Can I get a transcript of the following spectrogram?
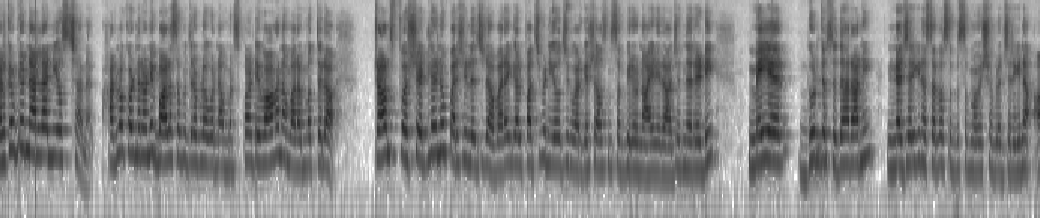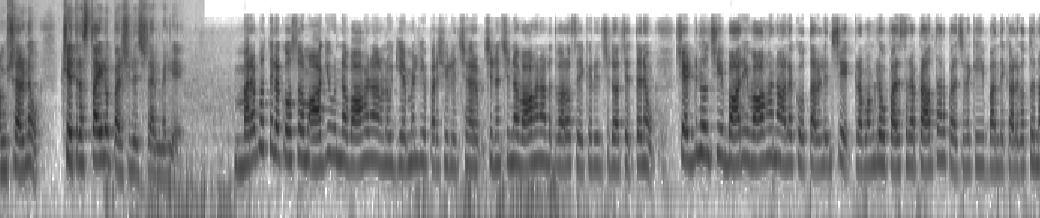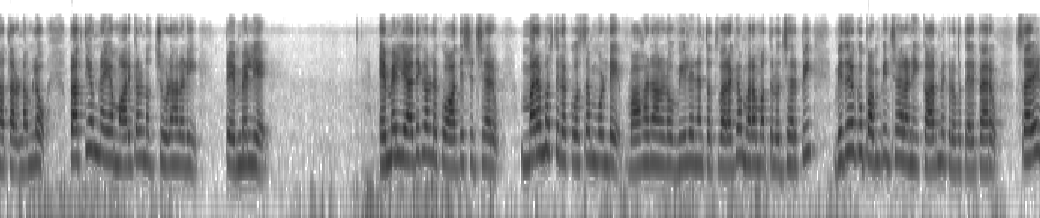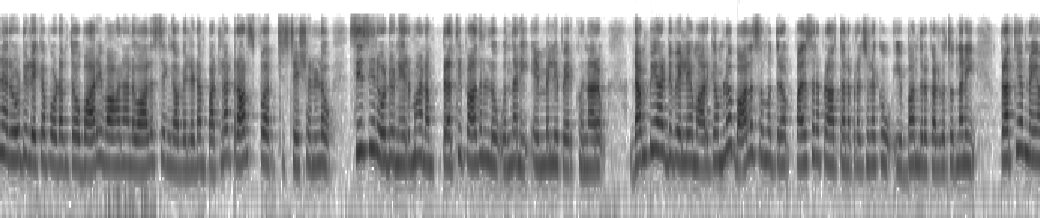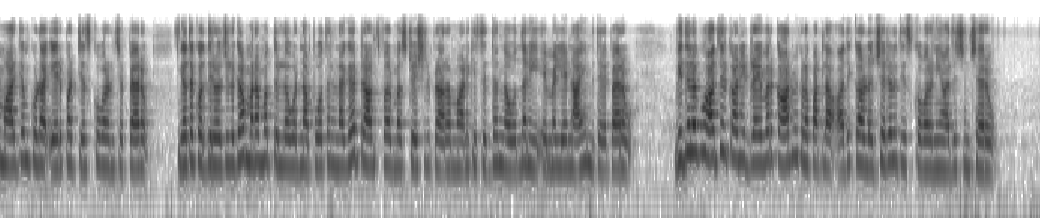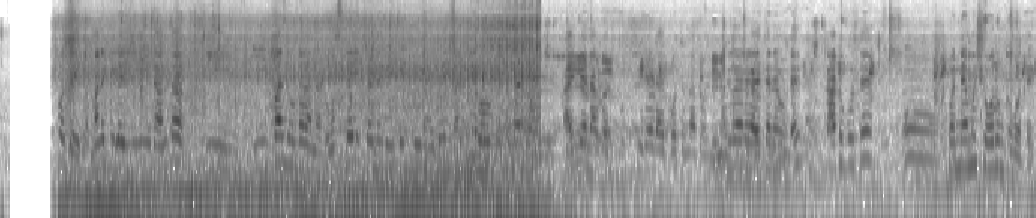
Welcome to Nalla news channel. హనుమకొండలోని బాలసముద్రంలో ఉన్న municipality వాహన మరమ్మతుల ట్రాన్స్పోర్ట్ షెడ్లను పరిశీలించిన వరంగల్ పశ్చిమ నియోజకవర్గ శాసనసభ్యులు నాయని రాజేందర్ రెడ్డి మేయర్ గుండు సుధారాణి నిన్న జరిగిన సర్వసభ్య సమావేశంలో జరిగిన అంశాలను క్షేత్రస్థాయిలో పరిశీలించిన ఎమ్మెల్యే మరమ్మతుల కోసం ఆగి ఉన్న వాహనాలను ఎమ్మెల్యే పరిశీలించారు. చిన్న చిన్న వాహనాల ద్వారా సేకరించిన చెత్తను షెడ్ నుంచి భారీ వాహనాలకు తరలించే క్రమంలో పరిసర ప్రాంతాల ప్రజలకి ఇబ్బంది కలుగుతున్న తరుణంలో ప్రత్యామ్నాయ మార్గాలను చూడాలని ఎమ్మెల్యే ఎమ్మెల్యే అధికారులకు ఆదేశించారు. మరమ్మతుల కోసం ఉండే వాహనాలను వీలైనంత త్వరగా మరమ్మతులు జరిపి విధులకు పంపించాలని కార్మికులకు తెలిపారు. సరైన రోడ్డు లేకపోవడంతో భారీ వాహనాలు ఆలస్యంగా వెళ్ళడం పట్ల ట్రాన్స్ఫర్ స్టేషన్లో సీసీ రోడ్డు నిర్మాణం ప్రతిపాదనలు ఉందని ఎమ్మెల్యే పేర్కొన్నారు. డంపియార్డు వెళ్ళే మార్గంలో బాలసముద్రం పరిసర ప్రాంతాల ప్రజలకు ఇబ్బందులు కలుగుతుందని ప్రత్యామ్నాయ మార్గం కూడా ఏర్పాటు చేసుకోవాలని చెప్పారు. గత కొద్ది రోజులుగా మరమ్మతుల్లో ఉన్న పోతనగర్ ట్రాన్స్ఫార్మర్ స్టేషన్ ప్రారంభానికి సిద్ధంగా ఉందని ఎమ్మెల్యే నాయని తెలిపారు. విధులకు హాజరు కాని డ్రైవర్ కార్మికుల పట్ల అధికారులు చర్యలు తీసుకోవాలని ఆదేశించారు. మనకి ఇక ఇదంతా ఈ ఈ ఇబ్బంది ఉండదు అన్నట్టు వస్తే ఇచ్చండి వెహికల్ క్లీన్ అయితే ఇవన్నీ రోడ్ అయిపోయినా పీరియడ్ అయిపోతున్నా కొద్ది రెగ్యులర్గా అయితేనే ఉంటాయి కాకపోతే కొన్నేమో షోరూమ్కి పోతాయి.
